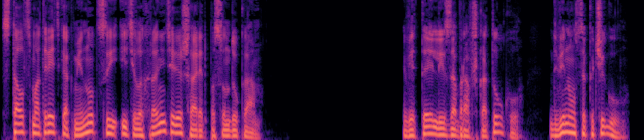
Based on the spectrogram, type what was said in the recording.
стал смотреть, как минуции и телохранители шарят по сундукам. Вителли, забрав шкатулку, двинулся к очагу,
